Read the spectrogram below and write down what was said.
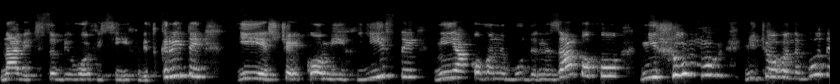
навіть собі в офісі їх відкрити і з чайком їх їсти. Ніякого не буде ні запаху, ні шуму, нічого не буде,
